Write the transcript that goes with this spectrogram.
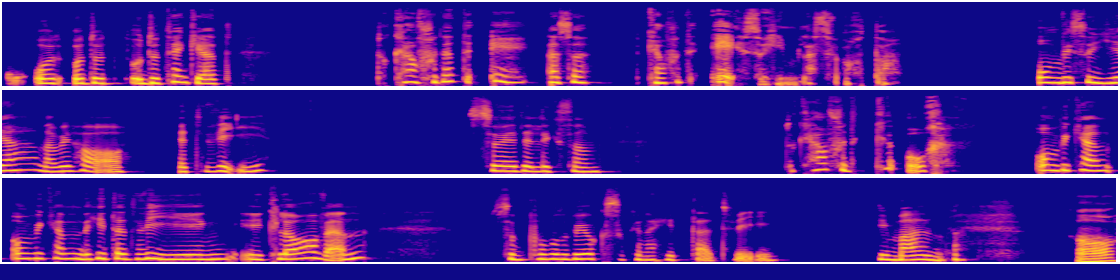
Och, och, då, och då tänker jag att då kanske det inte är, alltså det kanske inte är så himla svårt då. Om vi så gärna vill ha ett vi så är det liksom, då kanske det går. Om vi kan, om vi kan hitta ett vi i, i klaven så borde vi också kunna hitta ett vi i Malmö. Ja,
